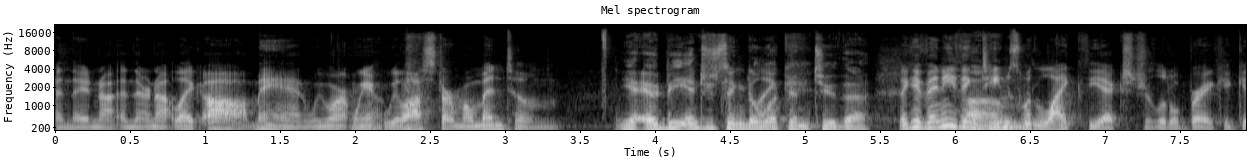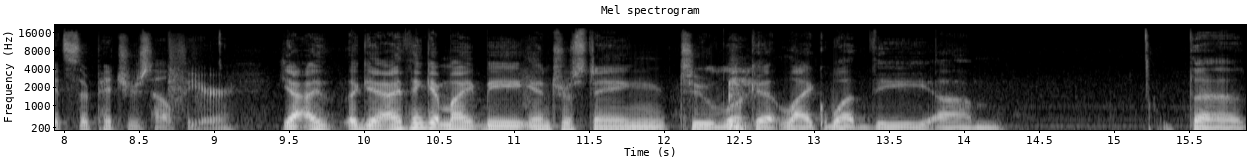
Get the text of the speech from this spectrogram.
and they're not and they're not like, oh man, we weren't we, we lost our momentum. Yeah, it would be interesting to Like- look into the. Like if anything, teams Um, would like the extra little break. It gets their pitchers healthier. Yeah, I, again, I think it might be interesting to look at like what the um, the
